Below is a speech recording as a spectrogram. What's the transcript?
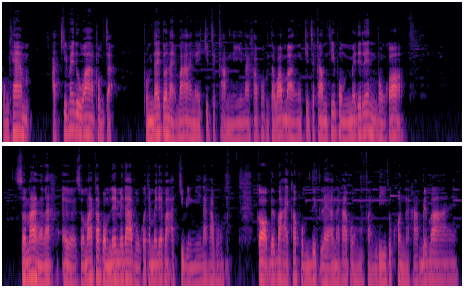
ผมแค่อัดคลิปให้ดูว่าผมจะ ผมได้ตัวไหนบ้างในกิจกรรมนี้นะครับผมแต่ว่าบางกิจกรรมที่ผมไม่ได้เล่น ผมก็ ส่วนมากอะนะเออส่วนมากถ้าผมเล่นไม่ได้ ผมก็จะไม่ได้มาอัดคลิปอย่างนี้นะครับผมก็บ๊ายบายครับผมดึกแล้วนะครับผมฝันดีทุกคนนะครับบ๊ายบาย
